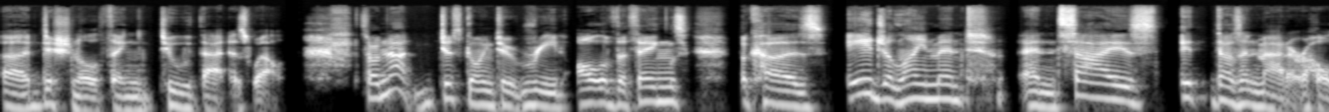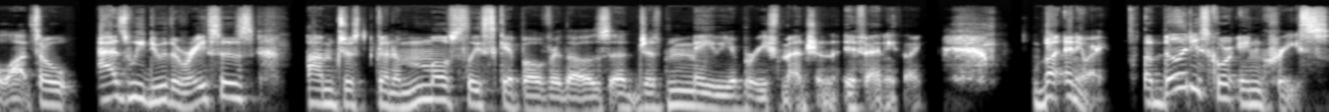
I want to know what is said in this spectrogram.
additional thing to that as well. So I'm not just going to read all of the things because age, alignment, and size, it doesn't matter a whole lot. So as we do the races, I'm just going to mostly skip over those, uh, just maybe a brief mention, if anything. But anyway, ability score increase.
